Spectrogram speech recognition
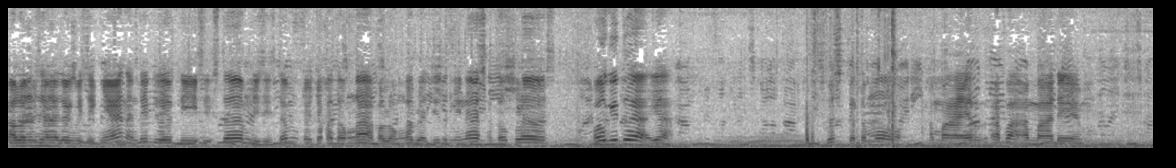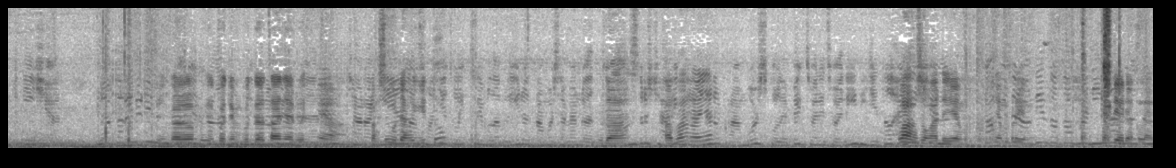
kalau misalnya cek fisiknya nanti dilihat di sistem di sistem cocok atau enggak. Kalau enggak berarti itu minus atau plus. Oh gitu ya? Ya. Terus ketemu sama air apa sama ADM Tinggal input-input datanya deh. ya pas udah gitu udah apa namanya? Langsung ADM nyamperin pas dia udah kelar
